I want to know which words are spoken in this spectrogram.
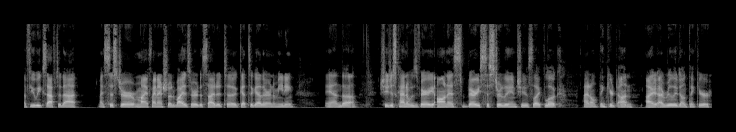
a few weeks after that, my sister, my financial advisor, decided to get together in a meeting, and uh, she just kind of was very honest, very sisterly, and she was like, "Look, I don't think you're done. I, I really don't think you're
